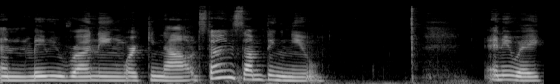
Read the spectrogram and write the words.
and maybe running, working out, starting something new. Anyway,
